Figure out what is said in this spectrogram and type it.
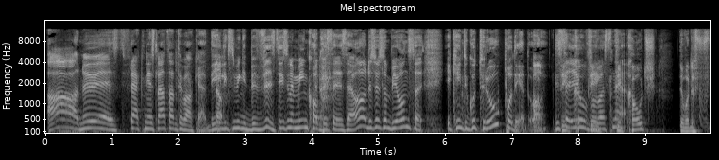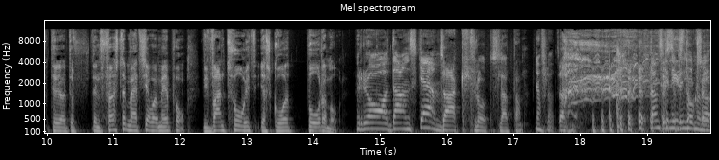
ah, nu är fräkningen Zlatan tillbaka. Det är liksom inget bevis. Det är som när min kompis säger så här, ah, du ser ut som Beyoncé. Jag kan ju inte gå och tro på det då. det säger hon för att vara det, snäll. det coach, det var, det, det var det, den första match jag var med på. Vi vann 2-1, jag scorade båda mål. Bra, dansken. Tack. Förlåt, Zlatan. Ja, förlåt. Till Dansken sist också,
